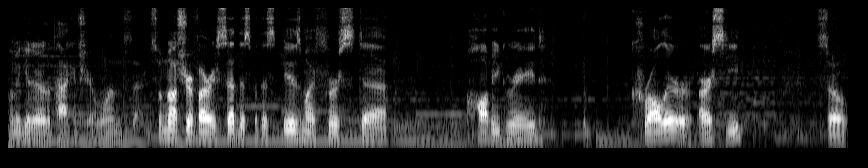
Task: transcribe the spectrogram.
Let me get it out of the package here, one sec. So I'm not sure if I already said this, but this is my first uh, hobby grade crawler or RC. So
